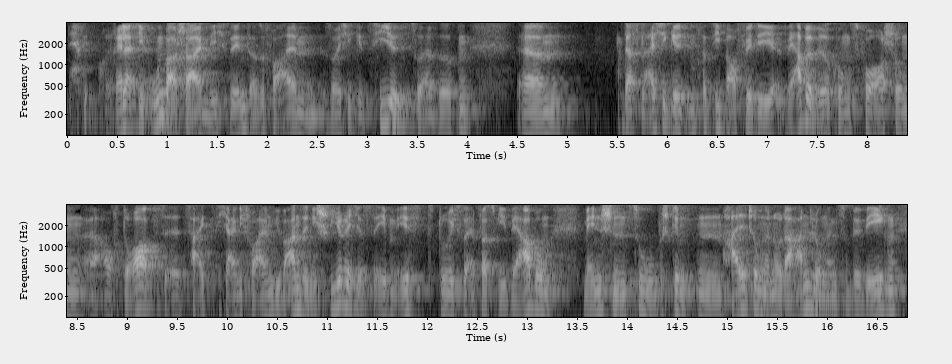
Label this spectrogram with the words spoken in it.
relativ unwahrscheinlich sind, also vor allem solche gezielt zu erwirken. Ähm, das Gleiche gilt im Prinzip auch für die Werbewirkungsforschung. Äh, auch dort äh, zeigt sich eigentlich vor allem, wie wahnsinnig schwierig es eben ist, durch so etwas wie Werbung Menschen zu bestimmten Haltungen oder Handlungen zu bewegen.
